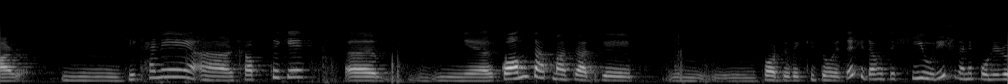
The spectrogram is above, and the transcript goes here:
আর যেখানে সব থেকে কম তাপমাত্রা আজকে পর্যবেক্ষিত হয়েছে, সেটা হচ্ছে সিউড়ি সেখানে পনেরো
